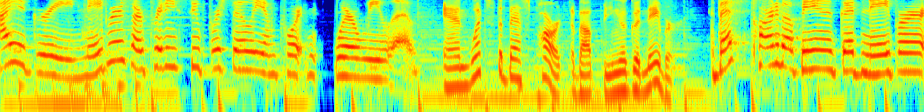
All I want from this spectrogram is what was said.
I agree. Neighbors are pretty super silly important where we live. And what's the best part about being a good neighbor? The best part about being a good neighbor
